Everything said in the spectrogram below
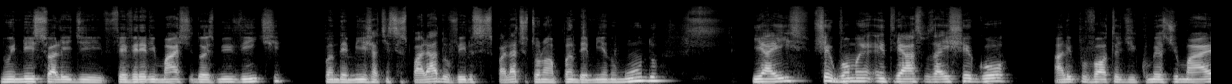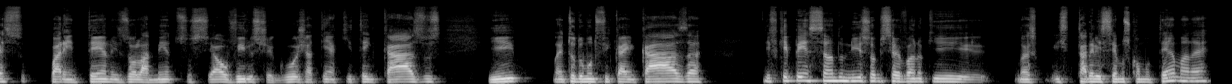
no início ali de fevereiro e março de 2020. A pandemia já tinha se espalhado, o vírus se espalhado, se tornou uma pandemia no mundo. E aí chegou, vamos entre aspas, aí chegou ali por volta de começo de março, quarentena, isolamento social, o vírus chegou, já tem aqui, tem casos, e vai todo mundo ficar em casa. E fiquei pensando nisso, observando que nós estabelecemos como tema, né?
